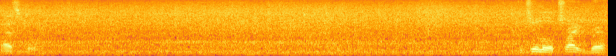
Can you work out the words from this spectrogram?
That's cool. Get your little trike, bro.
